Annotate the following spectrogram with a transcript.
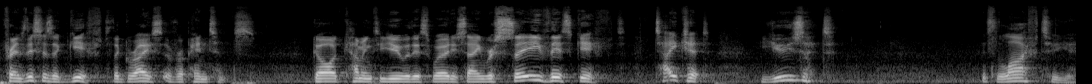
Friends, this is a gift, the grace of repentance. God coming to you with this word, He's saying, Receive this gift, take it, use it. It's life to you,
